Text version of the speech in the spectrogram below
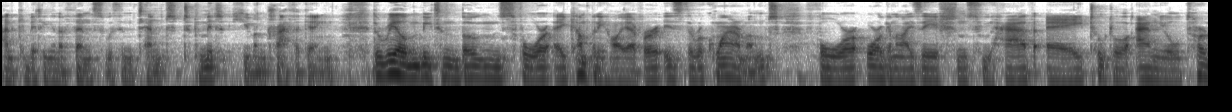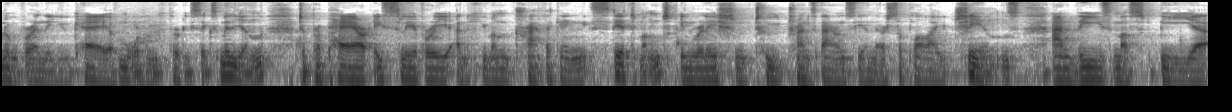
and committing an offence with intent to commit human trafficking. The real meat and bones for a company, however, is the requirement for organisations who have a total annual turnover in the UK of more than 36 million to prepare a slavery and human trafficking statement in relation to transparency in their supply chains. And these must be, uh,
